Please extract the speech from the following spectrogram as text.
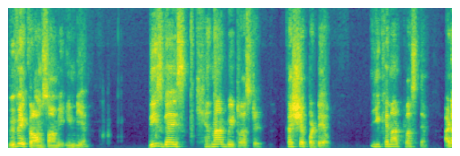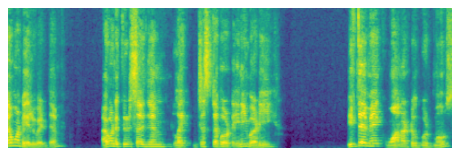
Vivek Ramaswamy Indian. These guys cannot be trusted Kashyap Patel. You cannot trust them I don't want elevate them I want criticize them like just about anybody if they make one or two good moves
